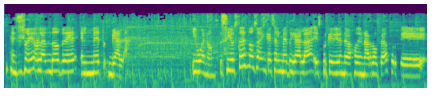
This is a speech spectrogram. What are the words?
estoy hablando de el Met Gala. Y bueno, si ustedes no saben qué es el Met Gala es porque viven debajo de una roca, porque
